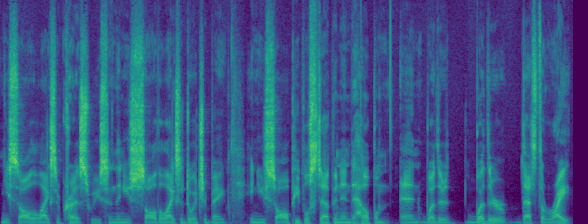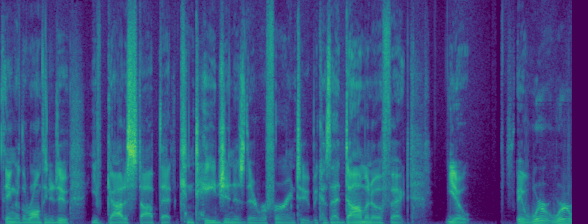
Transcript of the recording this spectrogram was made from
You saw the likes of Credit Suisse, and then you saw the likes of Deutsche Bank, and you saw people stepping in to help them. And whether whether that's the right thing or the wrong thing to do, you've got to stop that contagion, as they're referring to, because that domino effect you know, we're we're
